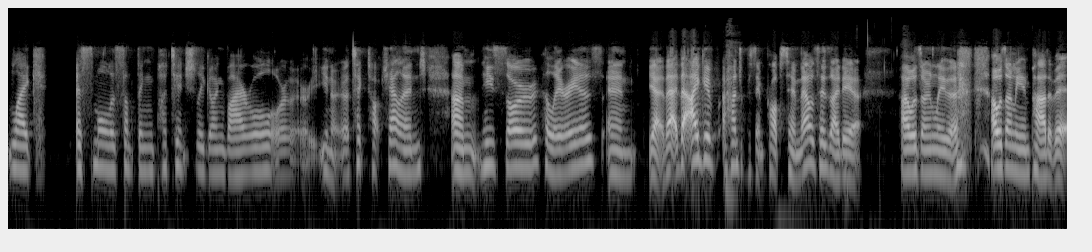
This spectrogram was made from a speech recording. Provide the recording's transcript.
like as small as something potentially going viral or, or you know a TikTok challenge. Um, he's so hilarious, and yeah, that, that I give 100% props to him. That was his idea. I was only the I was only in part of it.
